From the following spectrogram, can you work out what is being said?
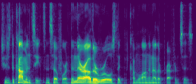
choose the common seats and so forth. And there are other rules that come along and other preferences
